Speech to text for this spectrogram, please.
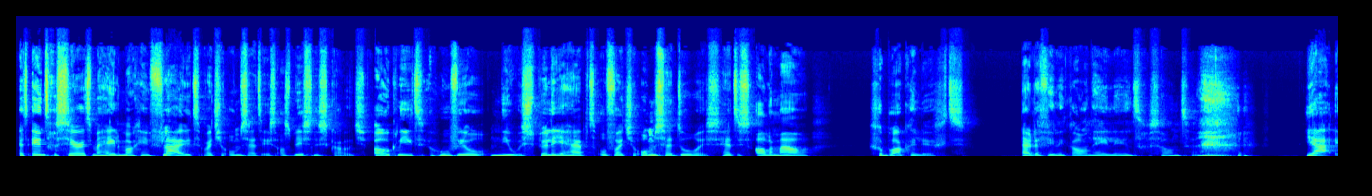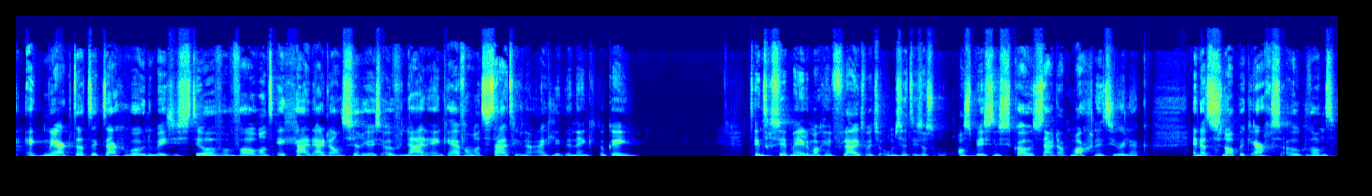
het interesseert me helemaal geen fluit wat je omzet is als business coach. Ook niet hoeveel nieuwe spullen je hebt of wat je omzetdoel is. Het is allemaal gebakken lucht. Nou, dat vind ik al een hele interessante. ja, ik merk dat ik daar gewoon een beetje stil van val. Want ik ga daar dan serieus over nadenken. Hè, van wat staat hier nou eigenlijk? Dan denk ik, oké, het interesseert me helemaal geen fluit wat je omzet is als, als business coach. Nou, dat mag natuurlijk. En dat snap ik ergens ook. Want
